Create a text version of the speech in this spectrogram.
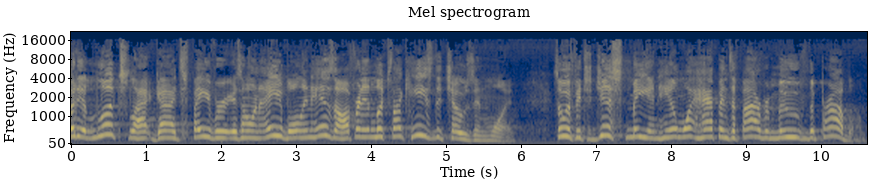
but it looks like God's favor is on Abel and his offering. It looks like he's the chosen one. So if it's just me and him, what happens if I remove the problem?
